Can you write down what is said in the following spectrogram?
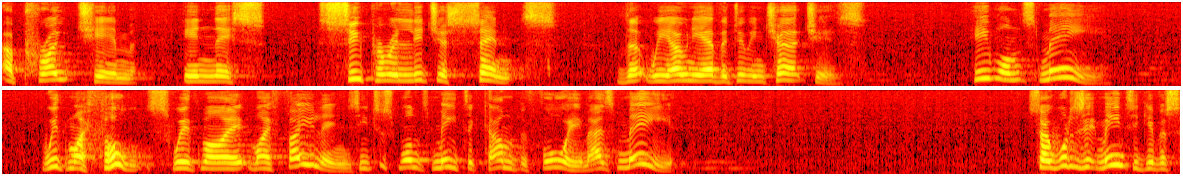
approach him in this super religious sense that we only ever do in churches. He wants me with my faults, with my, my failings. He just wants me to come before him as me. So, what does it mean to give, us,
